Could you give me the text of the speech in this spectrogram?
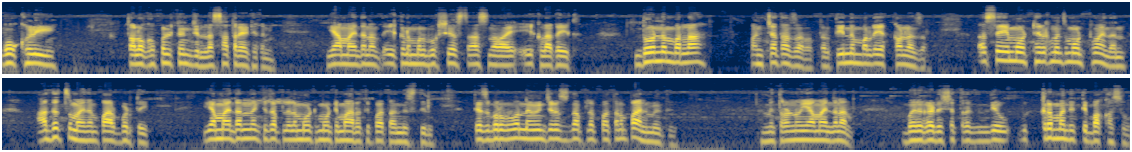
गोखळी तालुका पलटण जिल्हा सातारा या ठिकाणी. या मैदानात एक नंबर बक्षीस असणार आहे एक लाख एक. दोन नंबरला पंच्याहत्तर हजार तर तीन नंबरला एकावन्न हजार. असं हे मोठ्या रकमेचं मोठं मैदान आजच मैदान पार पडते या मैदान नक्कीच आपल्याला मोठमोठे मारुती पळताना दिसतील. त्याचबरोबर नवीन चिरसुद्धा आपल्याला पळताना पाहायला मिळतील. मित्रांनो या मैदानात बैलगाडी क्षेत्रातील देव विक्रमादित्य बाकासू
